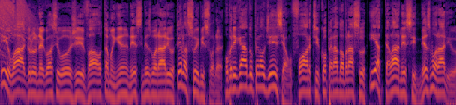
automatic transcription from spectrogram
E o agronegócio hoje volta amanhã nesse mesmo horário pela sua emissora. Obrigado pela audiência, um forte e cooperado abraço e até lá nesse mesmo horário.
